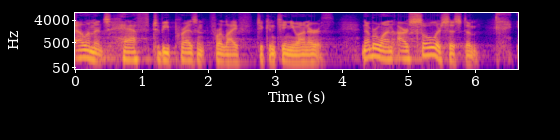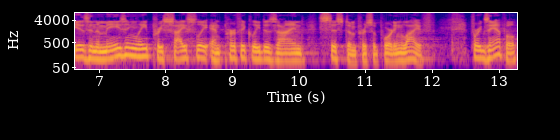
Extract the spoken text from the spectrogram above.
elements have to be present for life to continue on Earth. Number one, our solar system is an amazingly precisely and perfectly designed system for supporting life. For example,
